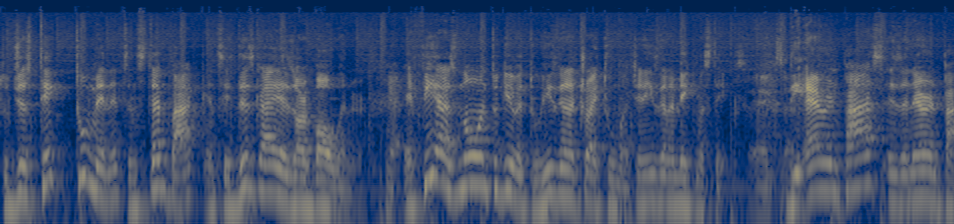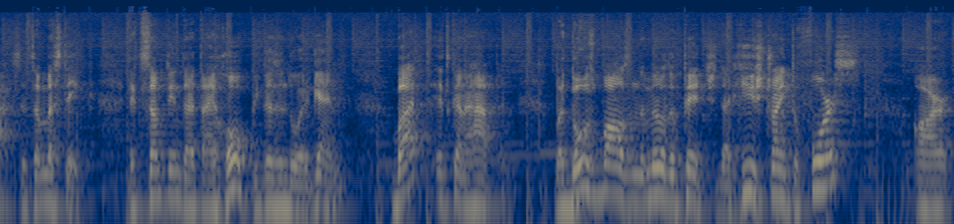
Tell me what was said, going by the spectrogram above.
to just take two minutes and step back and say, This guy is our ball winner. Yeah. If he has no one to give it to, he's gonna try too much and he's gonna make mistakes. Exactly. The errant pass is an errant pass. It's a mistake. It's something that I hope he doesn't do it again, but it's gonna happen. But those balls in the middle of the pitch that he's trying to force are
